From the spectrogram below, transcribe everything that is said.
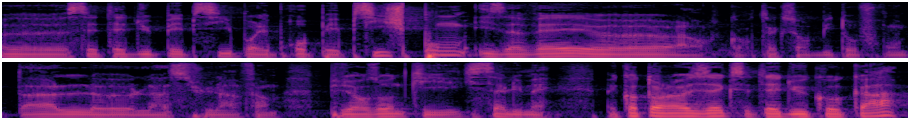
euh, c'était du Pepsi pour les pro-Pepsi, poum, ils avaient euh, alors, cortex orbitofrontal, euh, l'insula, enfin plusieurs zones qui, s'allumaient. Mais quand on leur disait que c'était du Coca,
